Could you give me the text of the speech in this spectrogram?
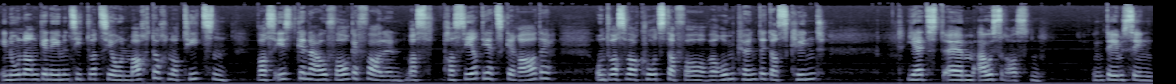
in unangenehmen Situationen. Macht doch Notizen. Was ist genau vorgefallen? Was passiert jetzt gerade? Und was war kurz davor? Warum könnte das Kind jetzt ähm, ausrasten? In dem Sinn,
